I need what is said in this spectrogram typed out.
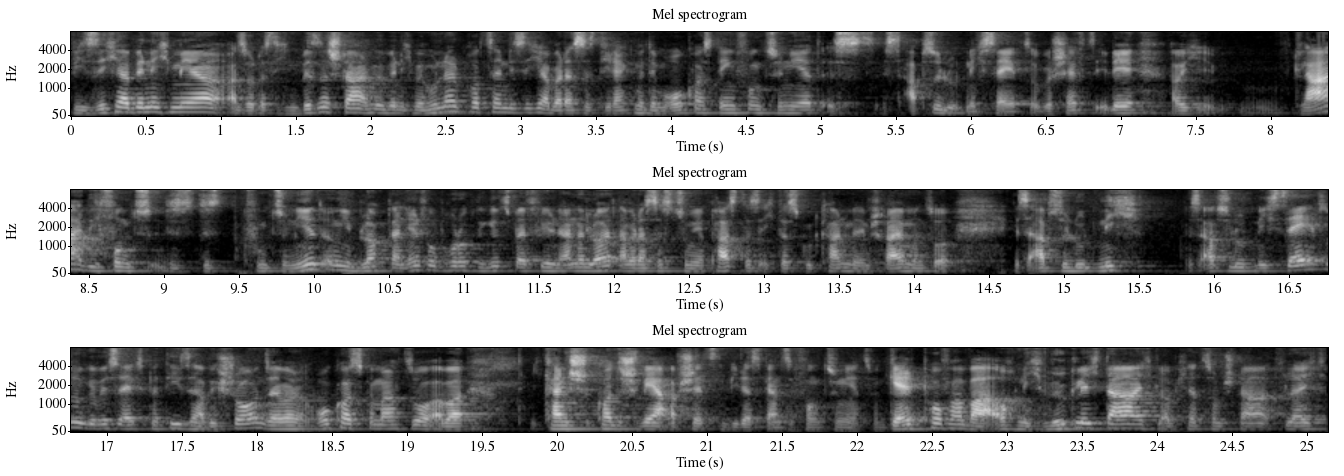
wie sicher bin ich mir? Also, dass ich ein Business starten will, bin ich mir hundertprozentig sicher, aber dass es direkt mit dem Rohkostding funktioniert, ist, ist absolut nicht safe. So, Geschäftsidee habe ich, klar, die Funkt, das, das funktioniert irgendwie, Blog, dann Infoprodukte gibt es bei vielen anderen Leuten, aber dass das zu mir passt, dass ich das gut kann mit dem Schreiben und so, ist absolut nicht ist absolut nicht safe, so gewisse Expertise habe ich schon, selber Rohkost gemacht, so, aber ich kann, konnte schwer abschätzen, wie das Ganze funktioniert. So, Geldpuffer war auch nicht wirklich da. Ich glaube, ich hatte zum Start vielleicht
